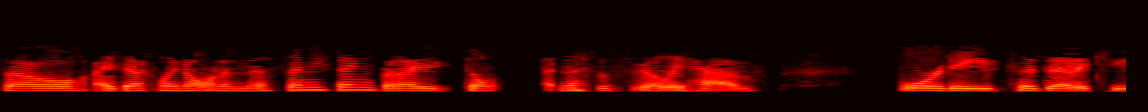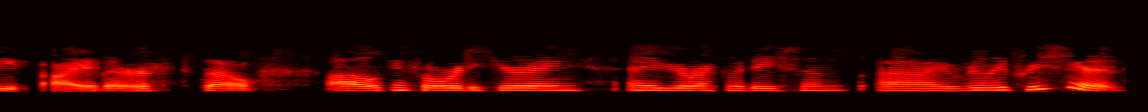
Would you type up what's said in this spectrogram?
so I definitely don't want to miss anything, but I don't necessarily have four days to dedicate either. So, uh, looking forward to hearing any of your recommendations. I really appreciate it.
